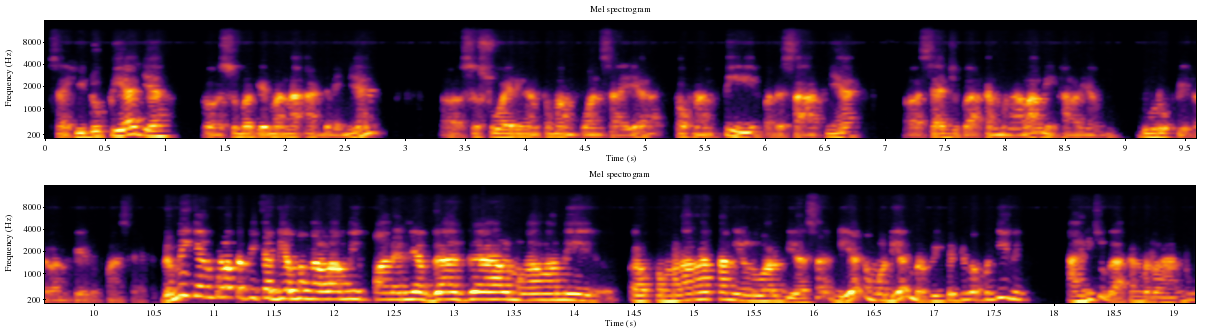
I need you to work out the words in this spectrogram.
Saya hidupi aja uh, sebagaimana adanya, uh, sesuai dengan kemampuan saya. Toh nanti pada saatnya uh, saya juga akan mengalami hal yang buruk di dalam kehidupan saya. Demikian pula ketika dia mengalami panennya gagal, mengalami kemelaratan yang luar biasa, dia kemudian berpikir juga begini, ah ini juga akan berlalu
